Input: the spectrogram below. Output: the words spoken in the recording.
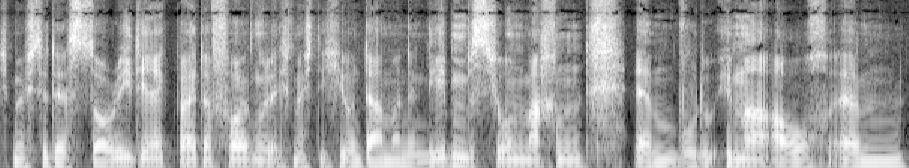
ich möchte der Story direkt weiterfolgen oder ich möchte hier und da mal eine Nebenmission machen, ähm, wo du immer auch ähm,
